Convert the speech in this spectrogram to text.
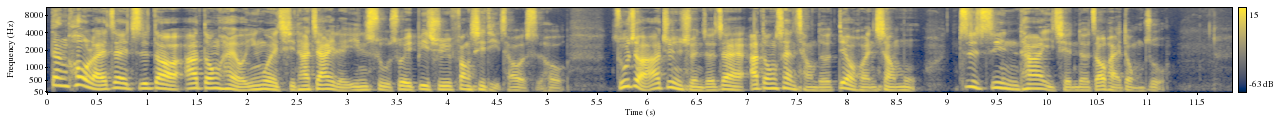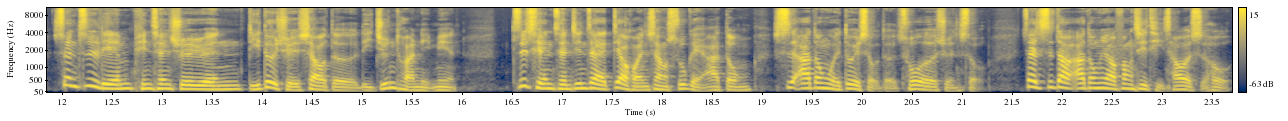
但后来在知道阿东还有因为其他家里的因素，所以必须放弃体操的时候，主角阿俊选择在阿东擅长的吊环项目致敬他以前的招牌动作，甚至连平成学员敌对学校的李军团里面，之前曾经在吊环上输给阿东，视阿东为对手的嵯峨选手，在知道阿东要放弃体操的时候，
